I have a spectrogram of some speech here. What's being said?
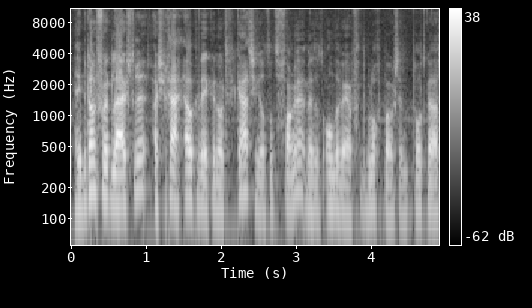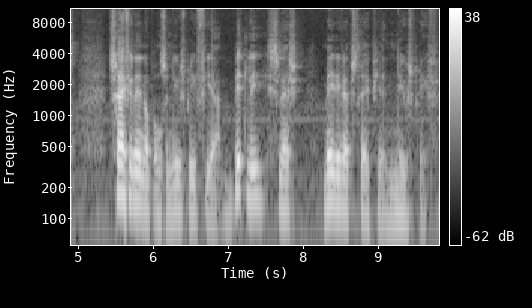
Hey, bedankt voor het luisteren. Als je graag elke week een notificatie wilt ontvangen met het onderwerp van de blogpost en de podcast, schrijf je dan in op onze nieuwsbrief via bit.ly slash mediaweb-nieuwsbrief.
